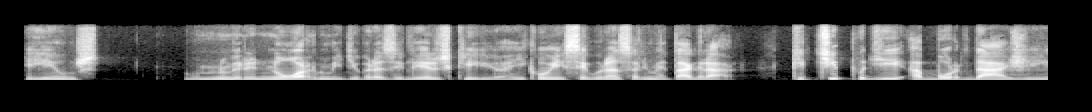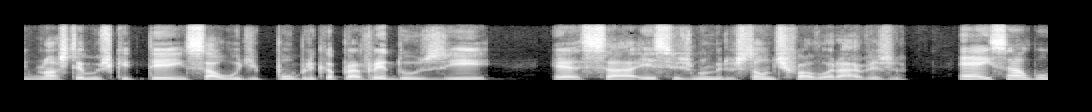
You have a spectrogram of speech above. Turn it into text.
e uns, um número enorme de brasileiros que aí com insegurança alimentar grave. Que tipo de abordagem nós temos que ter em saúde pública para reduzir essa, esses números tão desfavoráveis? É, isso é algo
